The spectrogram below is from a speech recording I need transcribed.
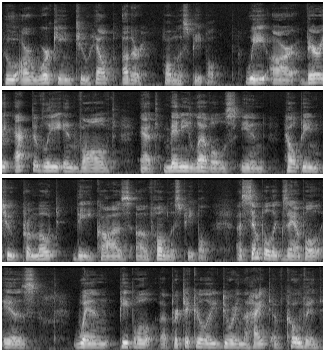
who are working to help other homeless people. We are very actively involved at many levels in helping to promote the cause of homeless people. A simple example is when people, uh, particularly during the height of COVID,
